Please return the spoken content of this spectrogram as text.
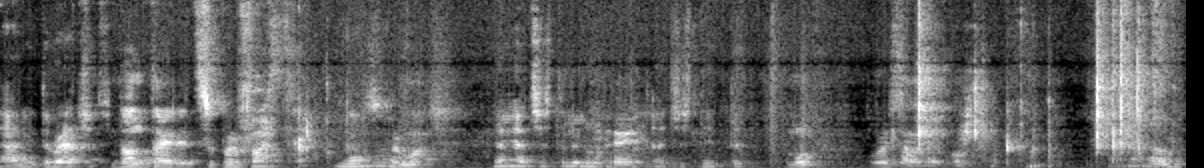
I need the ratchet. Don't tight it super fast, No, super much. Yeah, yeah, just a little Okay. bit. but I just need the. Move. Where's our other one? No.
